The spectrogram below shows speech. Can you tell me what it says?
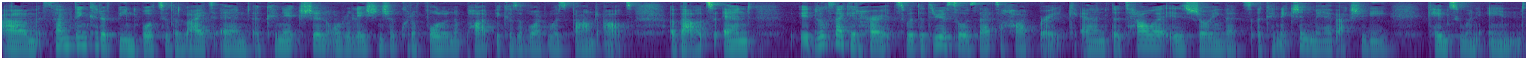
um, something could have been brought to the light and a connection or relationship could have fallen apart because of what was found out about. And it looks like it hurts. With the Three of Swords, that's a heartbreak. And the Tower is showing that a connection may have actually came to an end.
